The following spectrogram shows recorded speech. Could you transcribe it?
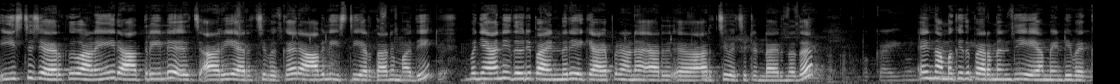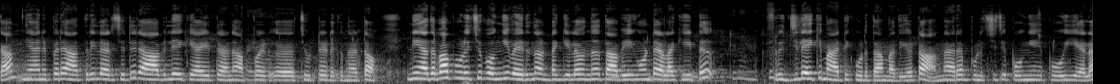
ഈസ്റ്റ് ചേർക്കുകയാണെങ്കിൽ രാത്രിയിൽ അരി അരച്ച് വെക്കുക. രാവിലെ ഈസ്റ്റ് ചേർത്താലും മതി. അപ്പോൾ ഞാനിതൊരു പതിനൊന്നരയൊക്കെ ആയപ്പോഴാണ് അര- അരച്ച് വെച്ചിട്ടുണ്ടായിരുന്നത്. നമുക്കിത് പെർമനന്റ് ചെയ്യാൻ വേണ്ടി വെക്കാം. ഞാനിപ്പോൾ രാത്രിയിൽ അരച്ചിട്ട് രാവിലെയൊക്കെ ആയിട്ടാണ് അപ്പം ചുട്ടെടുക്കുന്നത് കേട്ടോ. ഇനി അഥവാ പുളിച്ച് പൊങ്ങി വരുന്നുണ്ടെങ്കിലോ ഒന്ന് തവിയും കൊണ്ട് ഇളക്കിയിട്ട് ഫ്രിഡ്ജിലേക്ക് മാറ്റി കൊടുത്താൽ മതി കേട്ടോ. അന്നേരം പുളിച്ച് പൊങ്ങി പോയില്ല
